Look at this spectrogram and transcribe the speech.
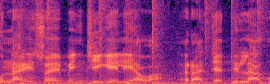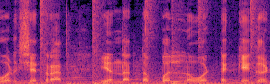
उन्हाळी सोयाबीनची गेली हवा. राज्यातील लागवड क्षेत्रात यंदा तब्बल नव्वद टक्के घट.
